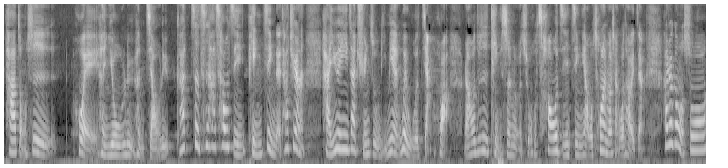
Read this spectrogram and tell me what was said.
她总是。会很忧虑、很焦虑，可他这次他超级平静的，他居然还愿意在群组里面为我讲话，然后就是挺身而出，我超级惊讶，我从来没有想过他会这样。他就跟我说：“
